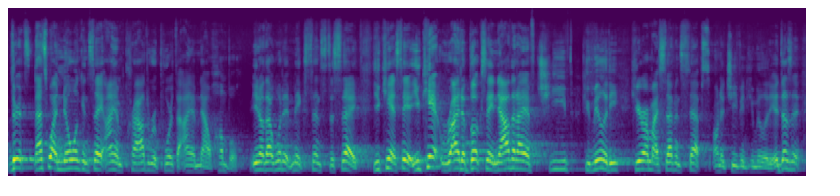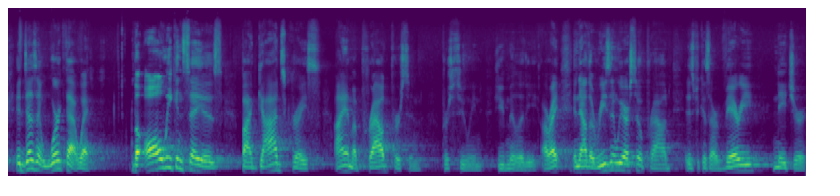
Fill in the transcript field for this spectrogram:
There's, that's why no one can say, I am proud to report that I am now humble. You know, that wouldn't make sense to say. You can't say it. You can't write a book saying, now that I have achieved humility, here are my seven steps on achieving humility. It doesn't, it doesn't work that way. But all we can say is, by God's grace, I am a proud person pursuing humility. All right? And now the reason we are so proud is because our very nature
